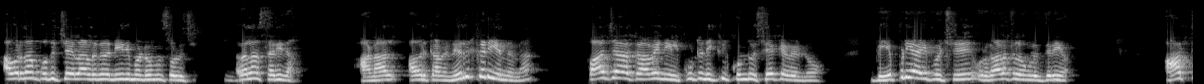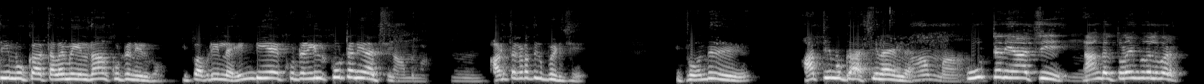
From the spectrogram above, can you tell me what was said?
அவர் தான் பொதுச் செயலாளர்கள் நீதிமன்றமும் சொல்லுச்சு. அதெல்லாம் சரிதான். ஆனால் அவருக்கான நெருக்கடி என்னன்னா பாஜகவை நீங்கள் கூட்டணிக்கு கொண்டு சேர்க்க வேண்டும். இப்ப எப்படி ஆயிப்போச்சு? ஒரு காலத்துல உங்களுக்கு தெரியும். அதிமுக தலைமையில் தான் கூட்டணி இருக்கும். இப்ப அப்படி இல்லை. என்டிஏ கூட்டணியில் கூட்டணி ஆச்சு. அடுத்த கடத்துக்கு போயிடுச்சு. இப்ப வந்து அதிமுக ஆட்சியெல்லாம் இல்ல. கூட்டணி ஆட்சி. நாங்கள் துணை முதல்வர்.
